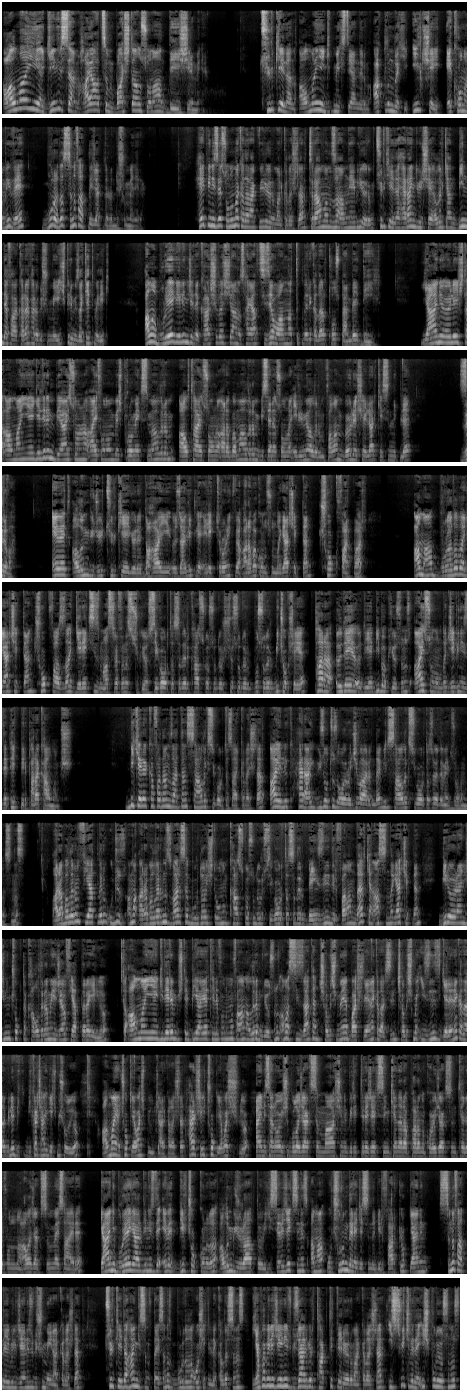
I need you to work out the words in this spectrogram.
Almanya'ya gelirsem hayatım baştan sona değişir mi? Türkiye'den Almanya'ya gitmek isteyenlerin aklındaki ilk şey ekonomi ve burada sınıf atlayacaklarını düşünmeleri. Hepinize sonuna kadar hak veriyorum arkadaşlar. Travmanızı anlayabiliyorum. Türkiye'de herhangi bir şey alırken bin defa kara kara düşünmeyi hiçbirimiz hak etmedik. Ama buraya gelince de karşılaşacağınız hayat size o anlattıkları kadar toz pembe değil. Yani öyle işte Almanya'ya gelirim bir ay sonra iPhone 15 Pro Max'imi alırım. 6 ay sonra arabamı alırım. Bir sene sonra evimi alırım falan. Böyle şeyler kesinlikle zırva. Evet alım gücü Türkiye'ye göre daha iyi. Özellikle elektronik ve araba konusunda gerçekten çok fark var. Ama burada da gerçekten çok fazla gereksiz masrafınız çıkıyor. Sigortasıdır, kaskosudur, şusudur, busudur birçok şeye. Para ödeye ödeye bir bakıyorsunuz ay sonunda cebinizde pek bir para kalmamış. Bir kere kafadan zaten sağlık sigortası arkadaşlar. Aylık her ay 130 euro civarında bir sağlık sigortası ödemek zorundasınız. Arabaların fiyatları ucuz ama arabalarınız varsa burada işte onun kaskosudur, sigortasıdır, benzinidir falan derken aslında gerçekten bir öğrencinin çok da kaldıramayacağı fiyatlara geliyor. İşte Almanya'ya giderim işte bir aya telefonumu falan alırım diyorsunuz ama siz zaten çalışmaya başlayana kadar sizin çalışma izniniz gelene kadar bile bir, birkaç ay geçmiş oluyor. Almanya çok yavaş bir ülke arkadaşlar. Her şey çok yavaş işliyor. Yani sen o işi bulacaksın, maaşını biriktireceksin, kenara paranı koyacaksın, telefonunu alacaksın vesaire. Yani buraya geldiğinizde evet birçok konuda alım gücü rahatlığı hissedeceksiniz ama uçurum derecesinde bir fark yok. Yani sınıf atlayabileceğinizi düşünmeyin arkadaşlar. Türkiye'de hangi sınıftaysanız burada da o şekilde kalırsınız. Yapabileceğiniz güzel bir taktik veriyorum arkadaşlar. İsviçre'de iş buluyorsunuz.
